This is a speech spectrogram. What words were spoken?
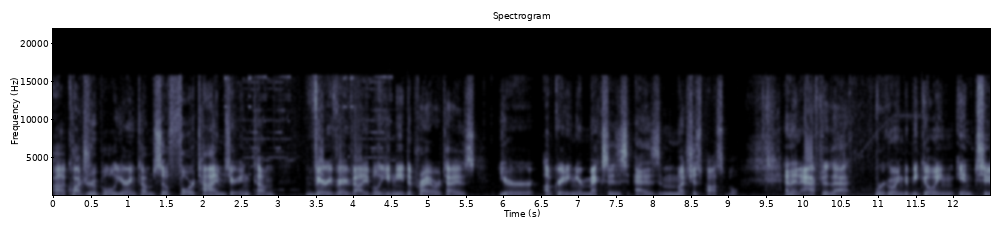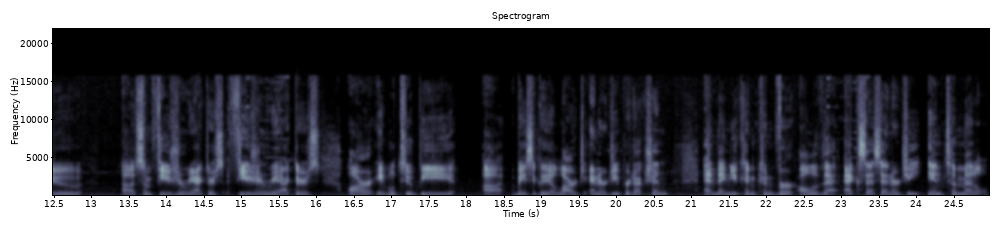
uh, quadruple your income, so four times your income. Very, very valuable. You need to prioritize you're upgrading your mexes as much as possible. And then after that, we're going to be going into uh, some fusion reactors. Fusion reactors are able to be uh, basically a large energy production and then you can convert all of that excess energy into metal.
